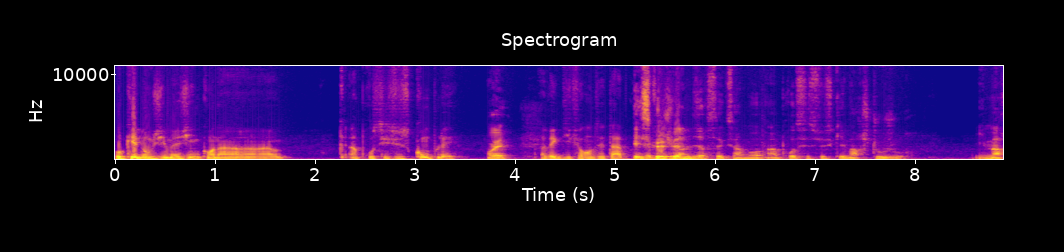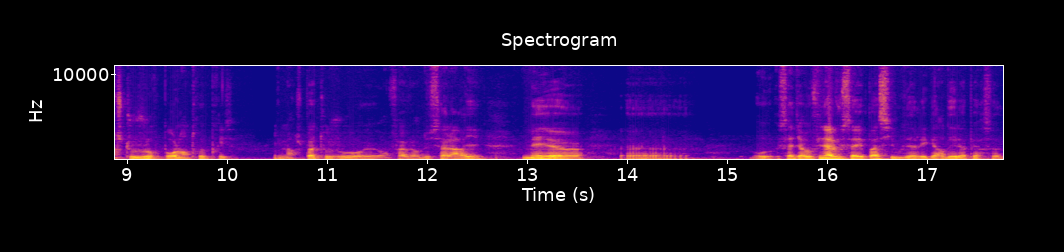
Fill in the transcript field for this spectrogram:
Ok, donc j'imagine qu'on a un, un processus complet Ouais. avec différentes étapes. Et ce que je viens de dire, c'est que c'est un, un processus qui marche toujours. Il marche toujours pour l'entreprise. Il ne marche pas toujours euh, en faveur du salarié, mais euh, euh, c'est-à-dire au final, vous ne savez pas si vous allez garder la personne.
